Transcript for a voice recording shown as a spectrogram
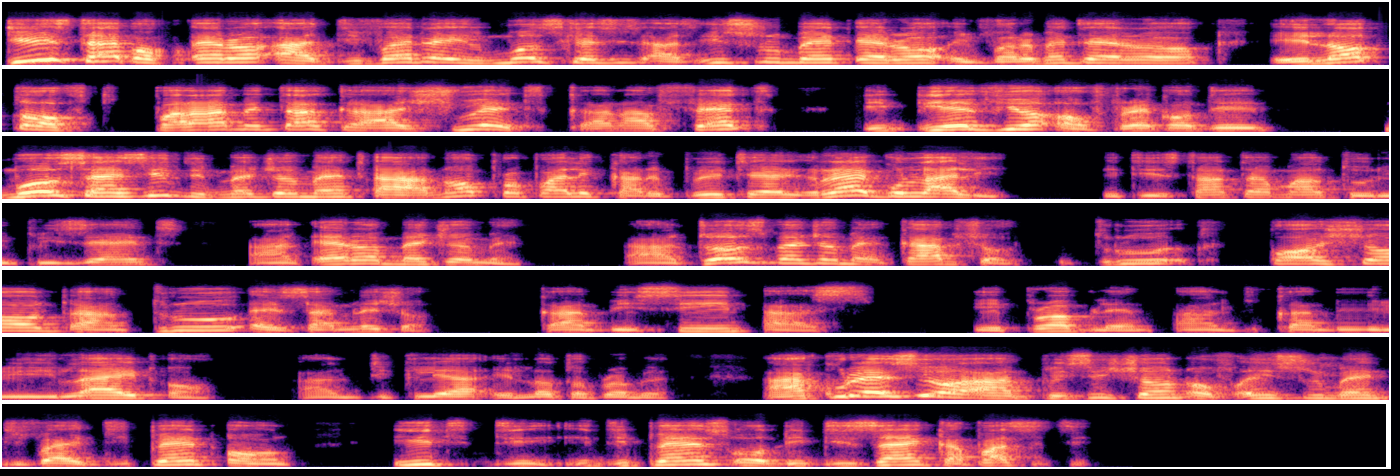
These type of error are divided in most cases as instrument error, environmental error. A lot of parameters can actuate, can affect the behavior of recording. Most times, if the measurements are not properly calibrated regularly, it is tantamount to represent an error measurement And those measurements captured through caution and through examination can be seen as a problem and can be relied on and declare a lot of problems. Accuracy and precision of instrument device depend on it, it depends on the design capacity.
